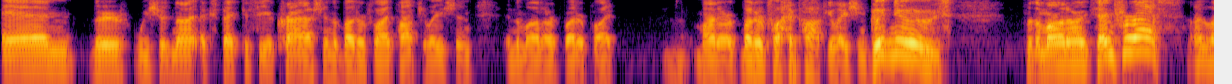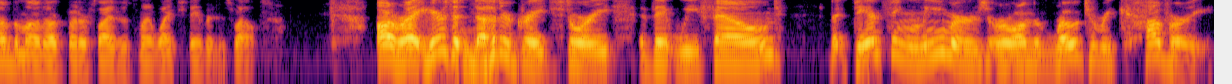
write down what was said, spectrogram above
and there we should not expect to see a crash in the butterfly population in the monarch butterfly monarch butterfly population. Good news for the monarchs and for us. I love the monarch butterflies. It's my wife's favorite as well. So. All right, here's another great story that we found the dancing lemurs are on the road to recovery.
